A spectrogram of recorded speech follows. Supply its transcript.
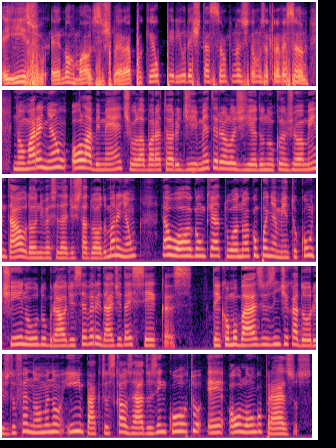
E isso é normal de se esperar porque é o período da estação que nós estamos atravessando. No Maranhão, o LabMet, o Laboratório de Meteorologia do Núcleo Geoambiental da Universidade Estadual do Maranhão, é o órgão que atua no acompanhamento contínuo do grau de severidade das secas. Tem como base os indicadores do fenômeno e impactos causados em curto e ou longo prazos.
